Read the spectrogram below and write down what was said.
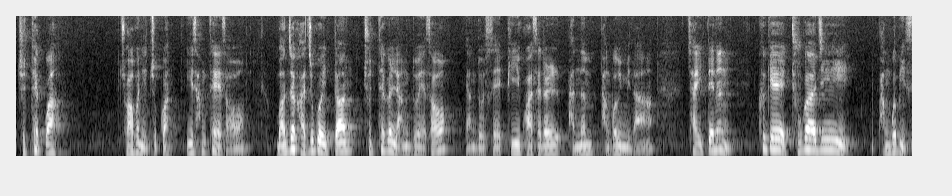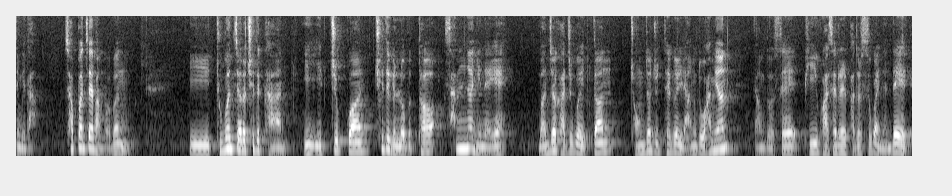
주택과 조합원 입주권 이 상태에서 먼저 가지고 있던 주택을 양도해서 양도세 비과세를 받는 방법입니다. 자, 이때는 크게 두 가지 방법이 있습니다. 첫 번째 방법은 이 두 번째로 취득한 이 입주권 취득일로부터 3년 이내에 먼저 가지고 있던 종전주택을 양도하면 양도세 비과세를 받을 수가 있는데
